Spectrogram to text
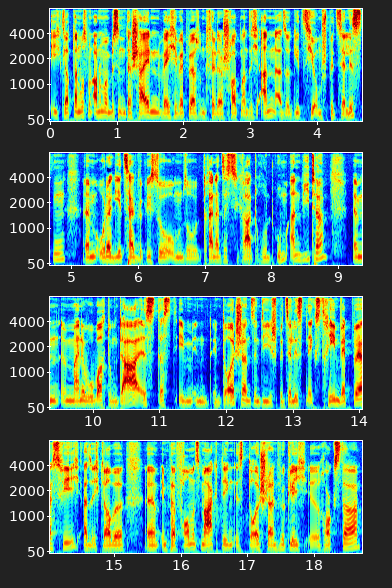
ich glaube, dann muss man auch noch mal ein bisschen unterscheiden, welche Wettbewerbsumfelder schaut man sich an. Also geht es hier um Spezialisten ähm, oder geht es halt wirklich so um so 360 Grad Rundum-Anbieter? Ähm, meine Beobachtung da ist, dass eben in, in Deutschland sind die Spezialisten extrem wettbewerbsfähig. Also ich glaube, ähm, im Performance-Marketing ist Deutschland wirklich äh, Rockstar.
